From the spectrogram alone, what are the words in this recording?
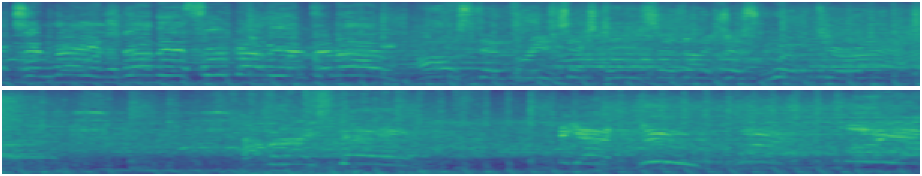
X invades WCW tonight. Austin 316 says I just whipped your ass. Have a nice day. We got two words for ya.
